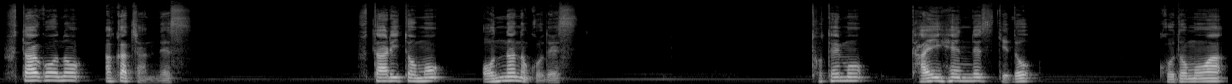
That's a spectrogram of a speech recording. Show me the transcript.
双子の赤ちゃんです。二人とも女の子です。とても大変ですけど、子供は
